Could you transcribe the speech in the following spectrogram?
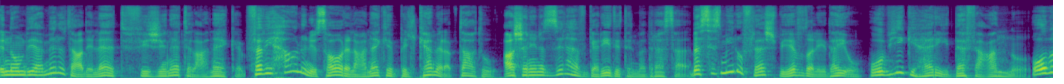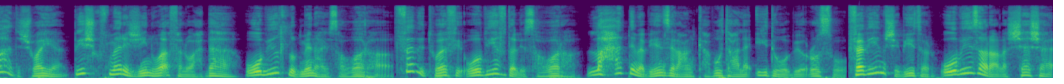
إنهم بيعملوا تعديلات في جينات العناكب. فبيحاول إنه يصور العناكب بالكاميرا بتاعته عشان ينزلها في جريدة المدرسة. بس زميله فلاش بيفضل يضايقه وبيجي هاري يدافع عنه. وبعد شوية بيشوف ماري جين واقفة لوحدها وبيطلب منها يصورها فبتوافق وبيفضل يصورها لحد ما بينزل عنكبوت على ايده وبيقرصه. فبيمشي بيتر وبيظهر على الشاشة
